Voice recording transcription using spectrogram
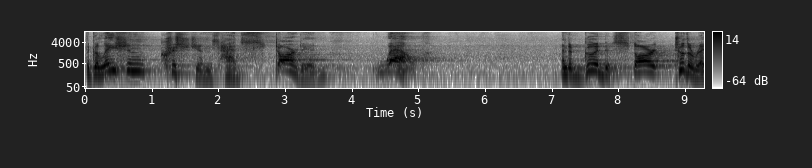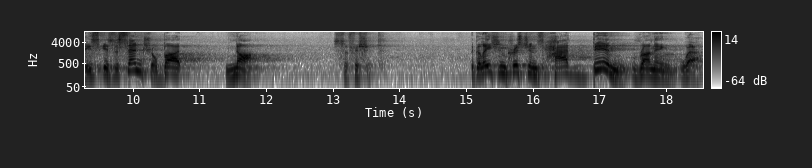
The Galatian Christians had started well. And a good start to the race is essential, but not sufficient. The Galatian Christians had been running well.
